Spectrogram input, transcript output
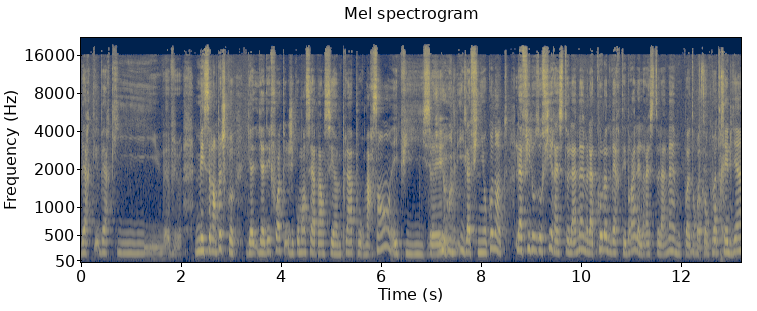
vers, vers qui. Mais ça n'empêche qu'il y, a, y a des fois que j'ai commencé à penser un plat pour Marsan et puis il, il, a fini au conote. La philosophie reste la même, la colonne vertébrale, elle reste la même. Quoi. Donc bah, on peut très bien,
